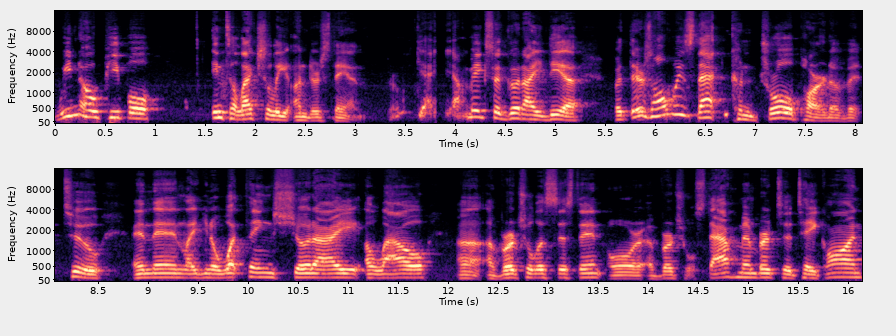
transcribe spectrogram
we know people intellectually understand yeah, yeah, makes a good idea. But there's always that control part of it too. And then, like, you know, what things should I allow uh, a virtual assistant or a virtual staff member to take on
